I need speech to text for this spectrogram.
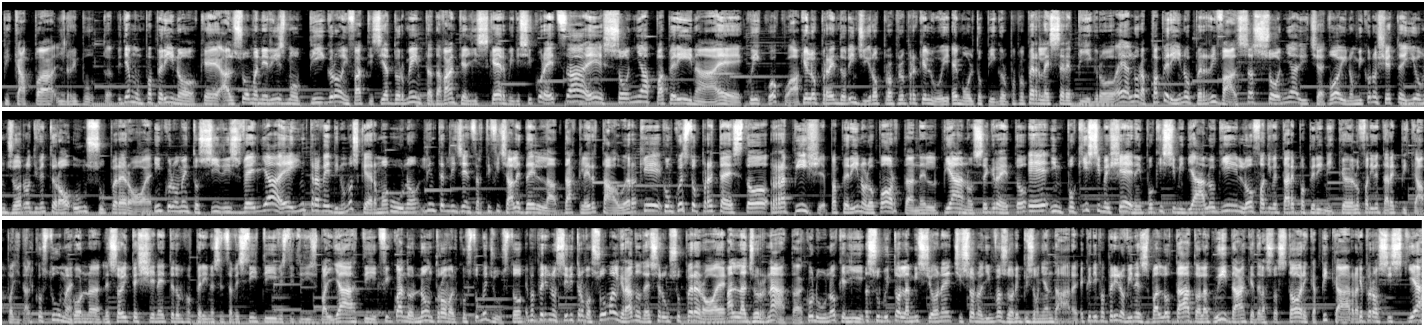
PK il reboot. Vediamo un paperino che ha il suo manierismo pigro, infatti si addormenta davanti agli schermi di sicurezza e sogna Paperina e qui qua qua che lo prendono in giro proprio perché lui è molto pigro, proprio per l'essere pigro. E allora Paperino per rivalsa sogna, dice "Voi non mi conoscete, io un giorno diventerò un supereroe". In quel momento si risveglia e intravede in uno schermo uno l'intelligenza artificiale della Duckler Tower che con questo pretesto rapisce Paperino, lo porta nel piano segreto e in pochissime scene, in pochissimi dialoghi lo fa diventare Paperinic, lo fa diventare PK, gli dà il costume con le solite scenette dove Paperino è senza vestiti, vestiti sbagliati, fin quando non trova il costume giusto e Paperino si ritrova suo malgrado ad essere un supereroe alla giornata con uno che gli dà subito alla missione ci sono gli invasori, bisogna andare e quindi Paperino viene sballottato alla guida anche della sua storica Picard che però si schia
